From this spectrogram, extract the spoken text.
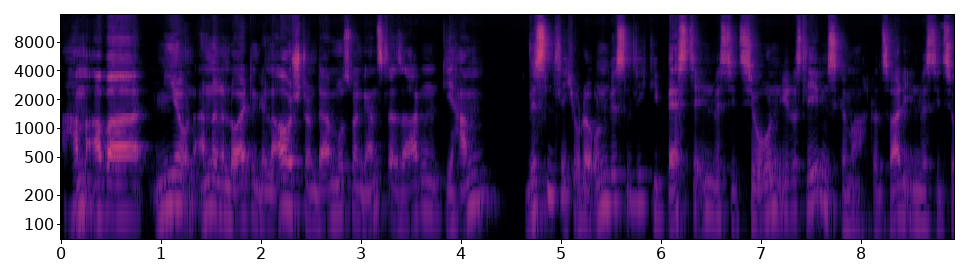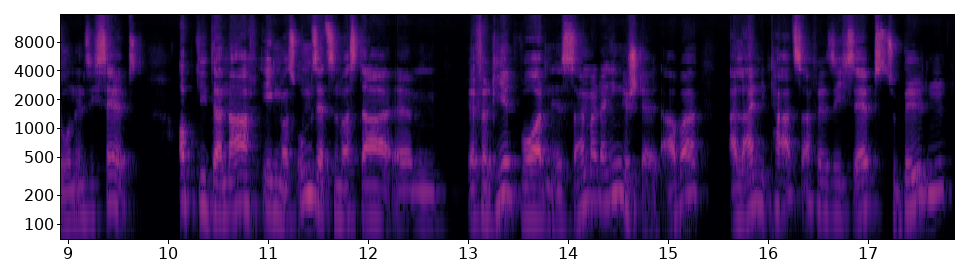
haben aber mir und anderen Leuten gelauscht und da muss man ganz klar sagen, die haben wissentlich oder unwissentlich die beste Investition ihres Lebens gemacht. Und zwar die Investition in sich selbst. Ob die danach irgendwas umsetzen, was da ähm, referiert worden ist, sei mal dahingestellt. Aber allein die Tatsache, sich selbst zu bilden,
